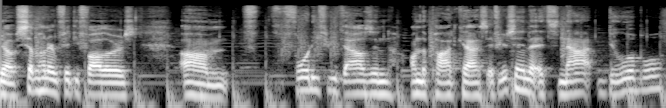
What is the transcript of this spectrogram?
know, 750 followers, um, 43,000 on the podcast. If you're saying that it's not doable,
